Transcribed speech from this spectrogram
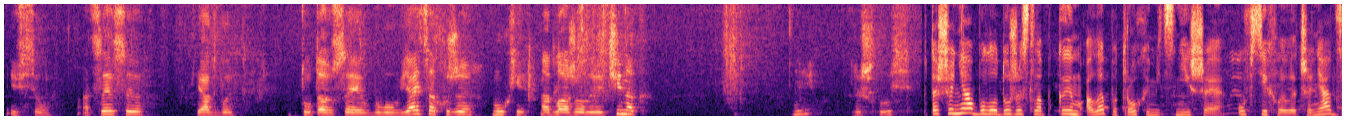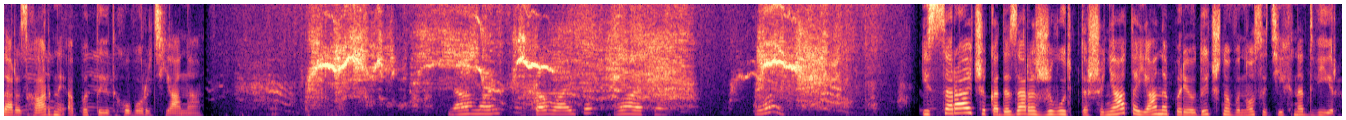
І все. А це все якби тут все було в яйцях уже мухи, надлажували личинок. І прийшлось. Пташеня було дуже слабким, але потрохи міцніше. У всіх лелеченят зараз гарний апетит, говорить Яна. Давай, вставайте, вайте. Ой. Із сарайчика, де зараз живуть пташенята, Яна періодично виносить їх на двір.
